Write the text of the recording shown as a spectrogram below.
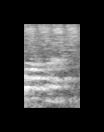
Exatamente.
